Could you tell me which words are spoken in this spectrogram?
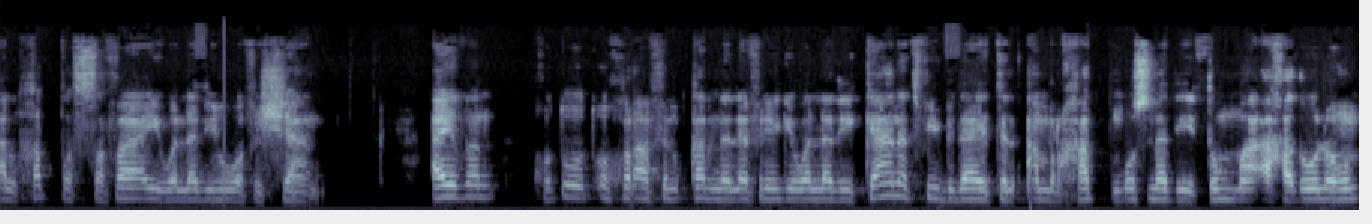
الخط الصفائي والذي هو في الشام. أيضا خطوط أخرى في القرن الأفريقي والذي كانت في بداية الأمر خط مسندي ثم أخذوا لهم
